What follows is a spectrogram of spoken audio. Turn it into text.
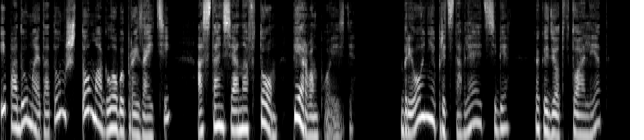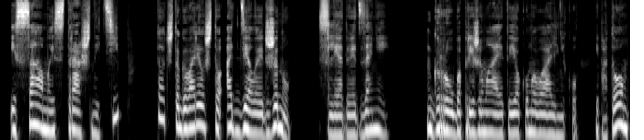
и подумает о том, что могло бы произойти, останься она в том первом поезде. Бриония представляет себе, как идет в туалет, и самый страшный тип, тот, что говорил, что отделает жену, следует за ней. Грубо прижимает ее к умывальнику и потом,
